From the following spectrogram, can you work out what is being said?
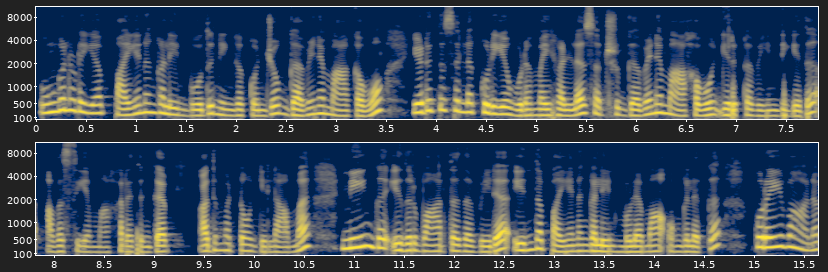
உங்களுடைய பயணங்களின் போது நீங்கள் கொஞ்சம் கவனமாகவும் எடுத்து செல்லக்கூடிய உடைமைகளில் சற்று கவனமாகவும் இருக்க வேண்டியது அவசியமாகிறதுங்க. அது மட்டும் இல்லாமல் நீங்கள் எதிர்பார்த்ததை விட இந்த பயணங்களின் மூலமாக உங்களுக்கு குறைவான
